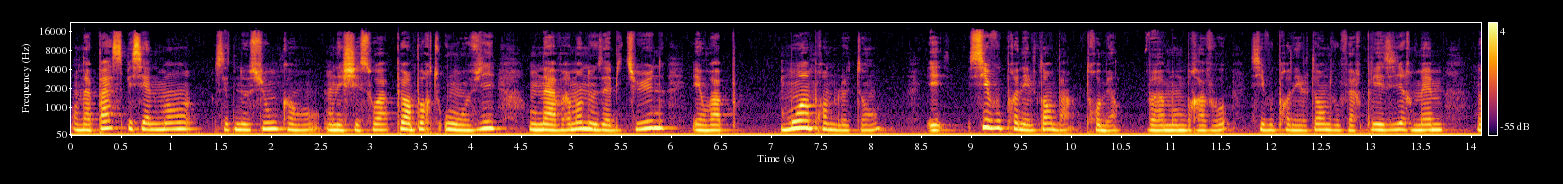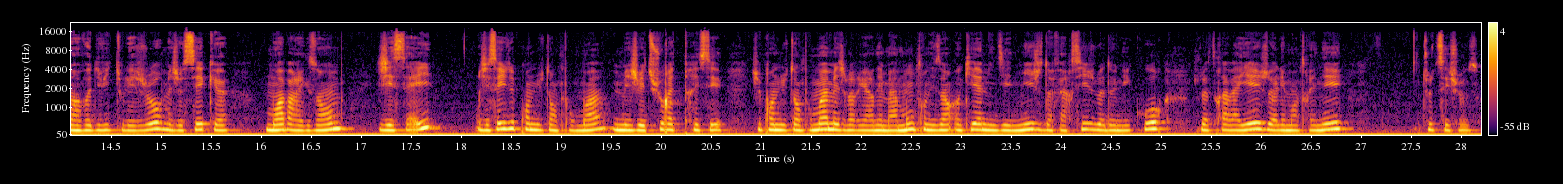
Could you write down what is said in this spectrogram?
on n'a pas spécialement cette notion quand on est chez soi, peu importe où on vit, on a vraiment nos habitudes et on va moins prendre le temps. Et si vous prenez le temps, ben trop bien, vraiment bravo. Si vous prenez le temps de vous faire plaisir, même dans votre vie de tous les jours, mais je sais que moi, par exemple, j'essaye. j'essaye de prendre du temps pour moi, mais je vais toujours être pressée. Je vais prendre du temps pour moi, mais je vais regarder ma montre en disant Ok, à midi et demi, je dois faire ci, je dois donner cours, je dois travailler, je dois aller m'entraîner, toutes ces choses.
